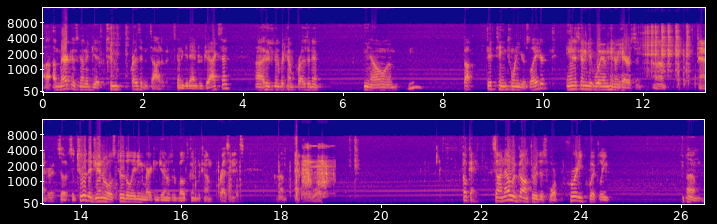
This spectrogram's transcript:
uh, America is going to get two presidents out of it. It's going to get Andrew Jackson, uh, who's going to become president, you know, um, about 15, 20 years later, and it's going to get William Henry Harrison um, after it. So, so two of the generals, two of the leading American generals, are both going to become presidents um, after the war. Okay, so I know we've gone through this war pretty quickly um,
